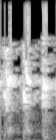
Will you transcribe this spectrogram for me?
you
